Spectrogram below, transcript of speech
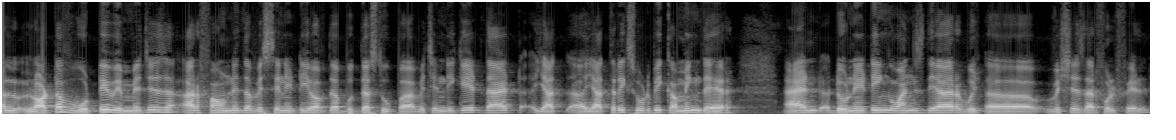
a lot of votive images are found in the vicinity of the Buddha stupa, which indicate that yat- uh, yatriks would be coming there and donating once their uh, wishes are fulfilled.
